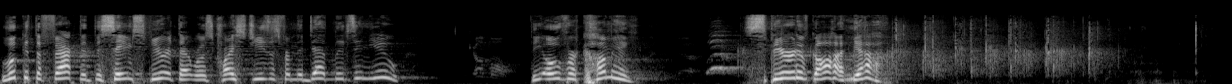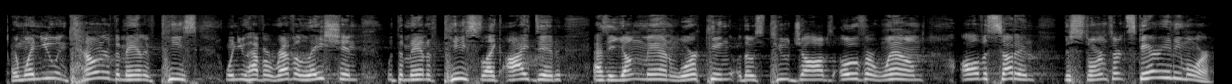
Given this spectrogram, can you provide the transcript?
Look at the fact that the same spirit that rose Christ Jesus from the dead lives in you. The overcoming Spirit of God, yeah. And when you encounter the man of peace, when you have a revelation with the man of peace like I did as a young man working those two jobs, overwhelmed, all of a sudden the storms aren't scary anymore.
